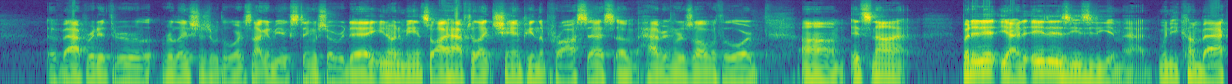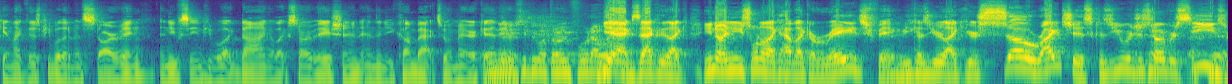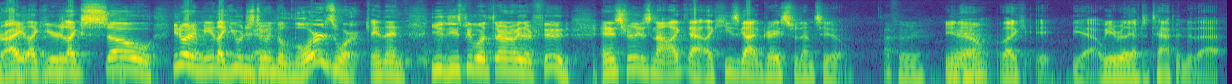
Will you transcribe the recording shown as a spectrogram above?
evaporated through a relationship with the Lord. It's not going to be extinguished over day. You know what I mean? So I have to like champion the process of having resolve with the Lord. Um, it's not but it, is, yeah, it, is easy to get mad when you come back and like there's people that have been starving and you've seen people like dying of like starvation and then you come back to America And and, then you see people throwing food away. yeah, exactly. Like you know, and you just want to like have like a rage fit because you're like you're so righteous because you were just overseas, right? Like you're like so, you know what I mean? Like you were just Yeah. doing the Lord's work, and then you these people are throwing away their food, and it's really just not like that. Like He's got grace for them too. I feel you. You Yeah. know, like it, yeah, we really have to tap into that.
